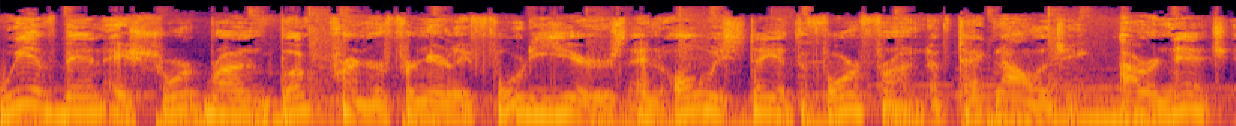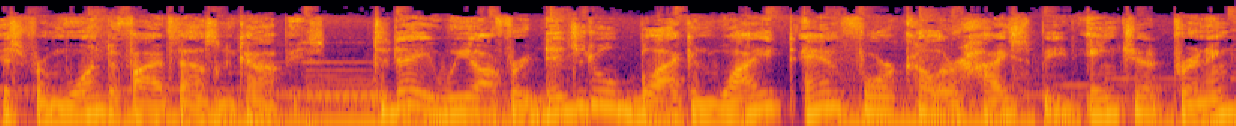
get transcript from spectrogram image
We have been a short run book printer for nearly 40 years and always stay at the forefront of technology. Our niche is from 1 to 5,000 copies. Today, we offer digital, black and white, and four color high speed inkjet printing,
